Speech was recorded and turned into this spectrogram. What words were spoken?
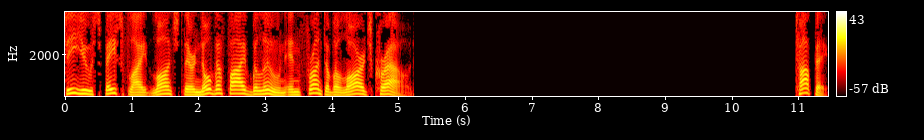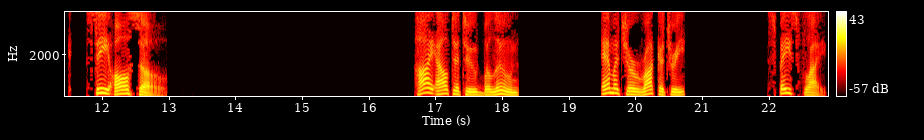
CU Spaceflight launched their Nova 5 balloon in front of a large crowd. Topic. See also. High altitude balloon. Amateur rocketry. Spaceflight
